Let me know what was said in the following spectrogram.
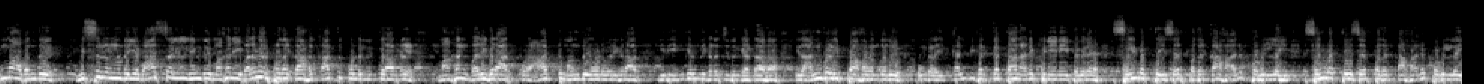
உம்மா வந்து மிஸ்ரனுடைய வாசலில் நின்று மகனை வரவேற்பதற்காக காத்து கொண்டு நிற்கிறார்கள். மகன் வருகிறார். ஒரு ஆட்டு மந்தையோடு வருகிறார். இது எங்கிருந்து கிடைச்சதுன்னு கேட்டாக இது அன்பளிப்பாக வந்தது. உங்களை கல்வி கற்கத்தான் அனுப்பினேனே தவிர செல்வத்தை சேர்ப்பதற்காக அனுப்பவில்லை. செல்வத்தை சேர்ப்பதற்காக அனுப்பவில்லை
